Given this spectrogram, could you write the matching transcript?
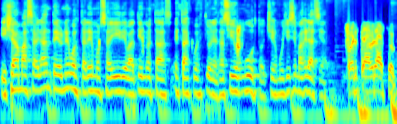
y ya más adelante de nuevo estaremos ahí debatiendo estas, estas cuestiones. Ha sido un gusto, che, muchísimas gracias. Fuerte abrazo.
